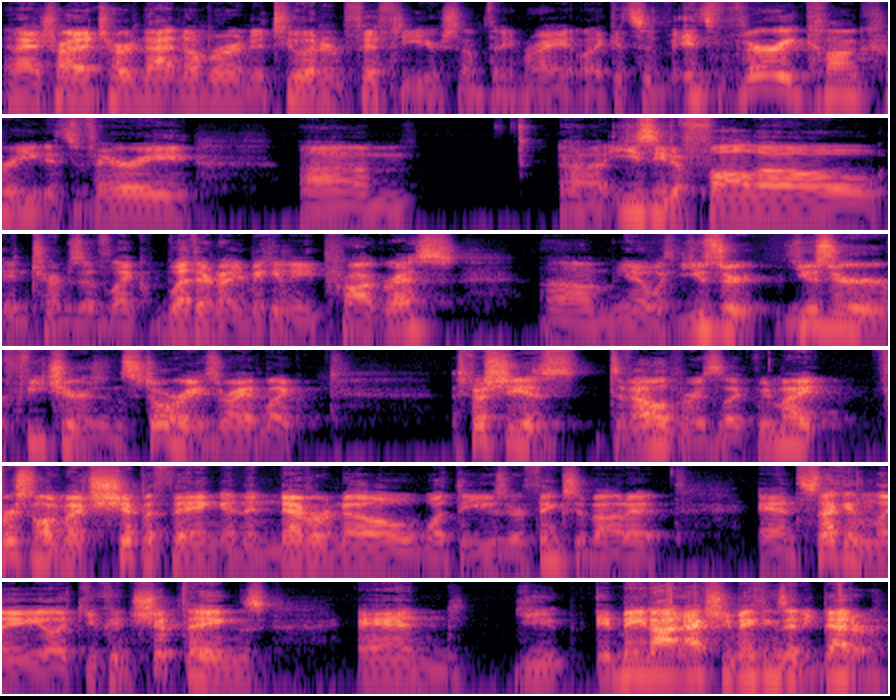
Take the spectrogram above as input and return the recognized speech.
and I try to turn that number into 250 or something, right? Like it's a, it's very concrete. It's very um, uh, easy to follow in terms of like whether or not you're making any progress. Um, you know, with user user features and stories, right? Like especially as developers, like we might first of all we might ship a thing and then never know what the user thinks about it, and secondly, like you can ship things and you it may not actually make things any better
